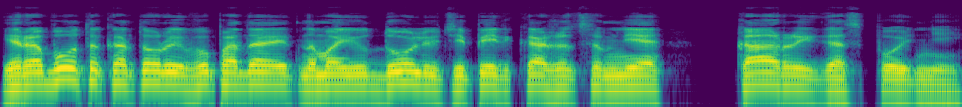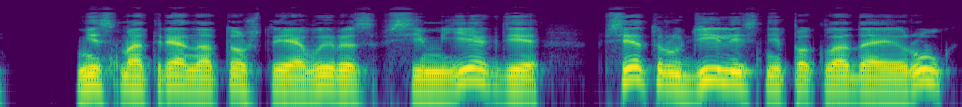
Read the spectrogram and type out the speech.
и работа, которая выпадает на мою долю, теперь кажется мне карой Господней, несмотря на то, что я вырос в семье, где все трудились, не покладая рук,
